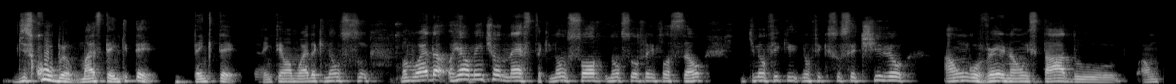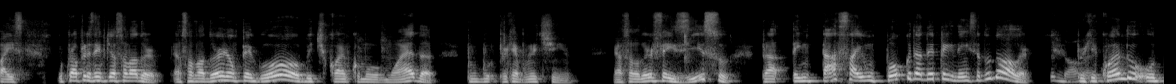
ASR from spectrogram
Descubram, mas tem que ter. Tem que ter. Tem que ter uma moeda que não uma moeda realmente honesta, que não so, não sofra inflação e que não fique não fique suscetível a um governo, a um estado, a um país. O próprio exemplo de El Salvador. El Salvador não pegou o Bitcoin como moeda porque é bonitinho. El Salvador fez isso para tentar sair um pouco da dependência do dólar. dólar. Porque quando o,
